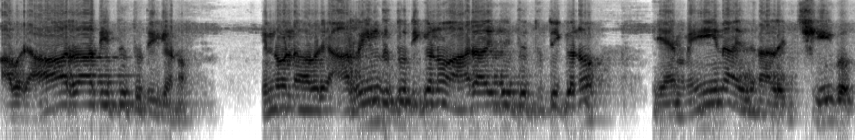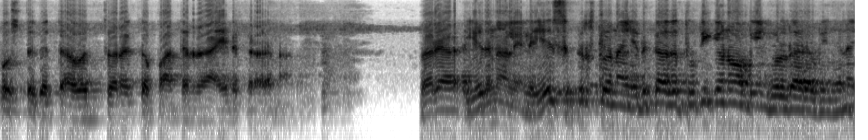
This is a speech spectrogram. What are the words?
அவரை ஆராதித்து துதிக்கணும். இன்னொன்னு அவரை அறிந்து துதிக்கணும் ஆராய்ந்து துதிக்கணும் என் மெயினா இதனால ஜீவ புஸ்தகத்தை அவர் திறக்க பாத்திரா இருக்கிறதுனால வேற எதனால இல்லை இயேசு கிறிஸ்துவ நான் எதுக்காக துதிக்கணும் அப்படின்னு சொல்றாரு அப்படின்னு சொன்னா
